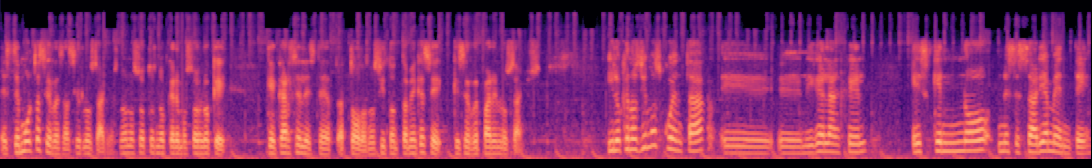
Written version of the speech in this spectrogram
este, multas y resarcir los daños. ¿no? Nosotros no queremos solo que, que cárcel esté a todos, ¿no? sino también que se, que se reparen los daños. Y lo que nos dimos cuenta, eh, eh, Miguel Ángel, es que no necesariamente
